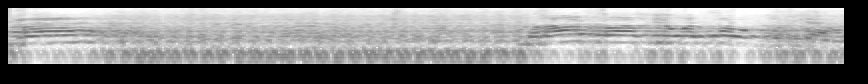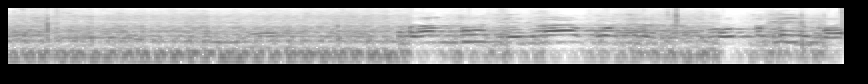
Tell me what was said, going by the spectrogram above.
ਮੈਂ ਉਨਾਹਠ ਸਾਲ ਦੀ ਉਮਰ ਭੋਗ ਚੁੱਕਿਆ ਪਰੰਤੂ ਜਿੰਨਾ ਕੁਝ ਪੁੱਤ ਦੀ ਮੌਤ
